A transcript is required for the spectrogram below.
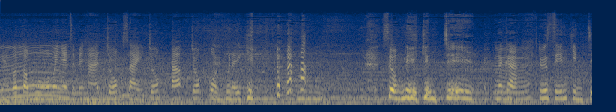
เนี่ยก็ต้องห่วงว่าไม่ใหญ่จะไปหาโจ๊กใส่โจ๊กตับโจ๊กก่นผู้ใดกินส่วนนี้กินเจนะคะถือศีลกินเจ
